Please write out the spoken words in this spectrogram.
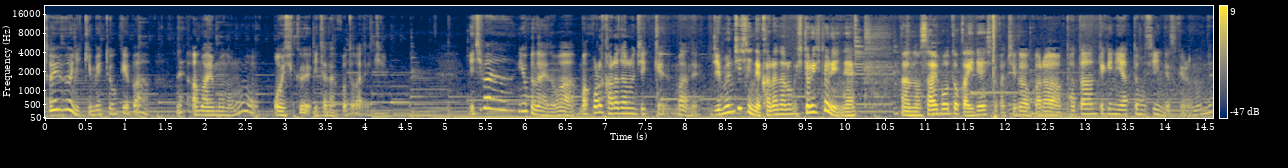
というふうに決めておけば、ね、甘いものも美味しくいただくことができる。一番良くないのは、まあ、これ体の実験、まあね、自分自身で体の一人一人にね、あの細胞とか遺伝子とか違うからパターン的にやってほしいんですけれどもね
